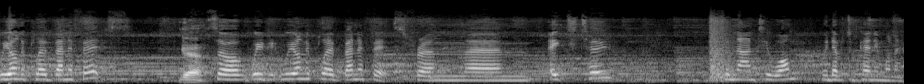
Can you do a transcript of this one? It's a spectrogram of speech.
We only played benefits, Yeah. so we we only played benefits from um, '82 to '91. We never took any money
